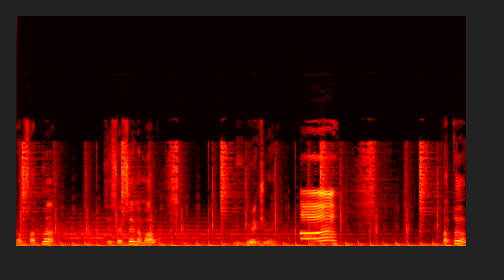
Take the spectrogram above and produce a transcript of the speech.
Lan Fatma. Ses versene mal. Bilmiyor ki beni. Aa, Fatu.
